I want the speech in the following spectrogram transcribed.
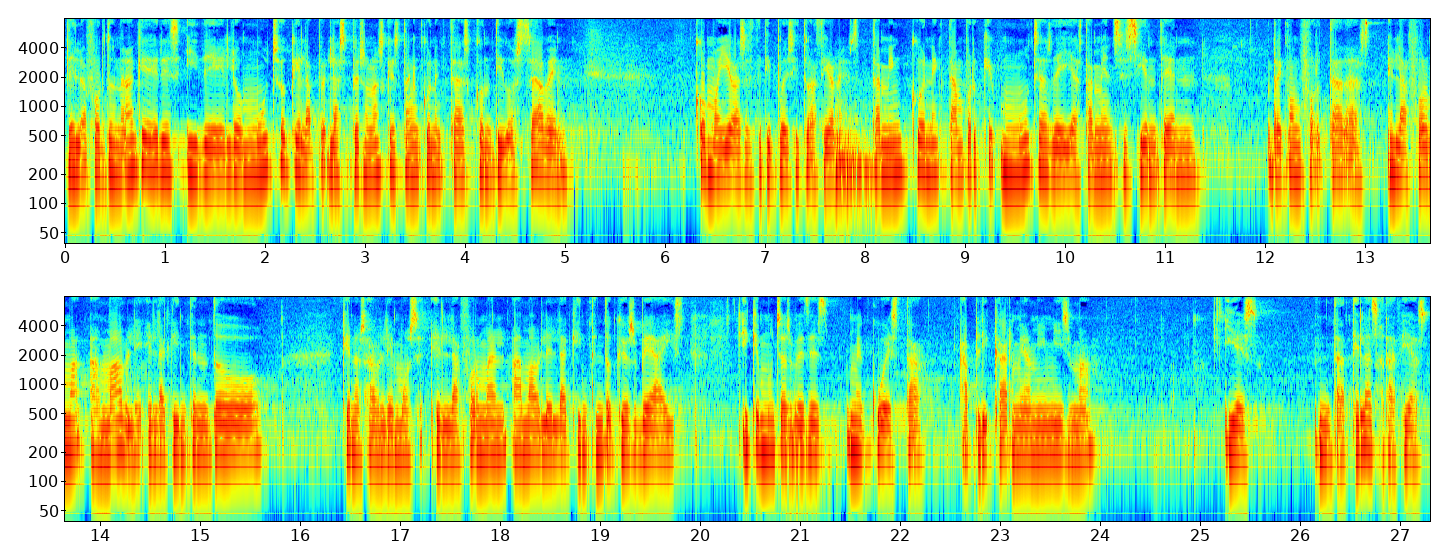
de lo afortunada que eres y de lo mucho que las personas que están conectadas contigo saben cómo llevas este tipo de situaciones. También conectan porque muchas de ellas también se sienten reconfortadas en la forma amable en la que intento que nos hablemos, en la forma amable en la que intento que os veáis y que muchas veces me cuesta aplicarme a mí misma. Y es, date las gracias.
